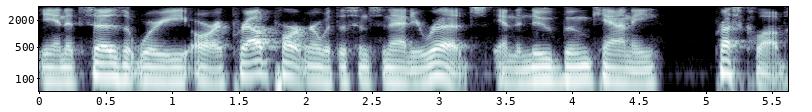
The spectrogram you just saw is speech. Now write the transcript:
and it says that we are a proud partner with the Cincinnati Reds and the new Boone County Press Club.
